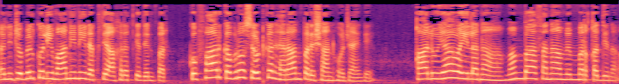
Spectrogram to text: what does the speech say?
یعنی جو بالکل ایمان ہی نہیں رکھتے آخرت کے دن پر۔ کفار قبروں سے اٹھ کر حیران پریشان ہو جائیں گے۔ کالو یا ویلنا ممبا ثنا ممر قدنا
